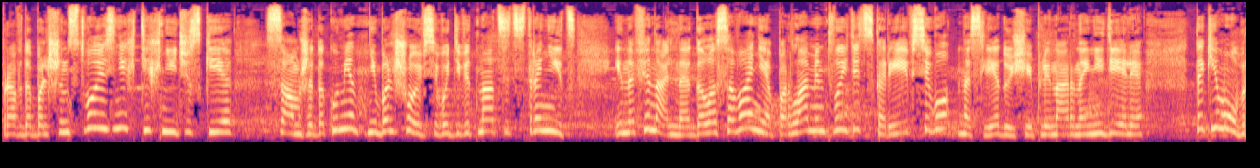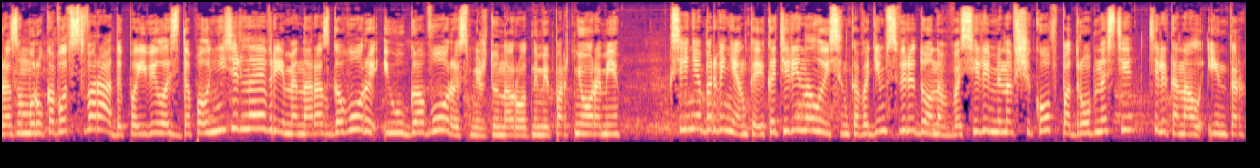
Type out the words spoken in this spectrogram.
Правда, большинство из них технические. Сам же документ небольшой, всего 19 страниц. И на финальное голосование парламент выйдет, скорее всего, на следующей пленарной неделе. Таким образом, у руководства Рады появилось дополнительное время на разговоры и уговоры с международными партнерами. Ксения Барвиненко, Екатерина Лысенко, Вадим Свиридонов, Василий Миновщиков. Подробности телеканал Интер.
